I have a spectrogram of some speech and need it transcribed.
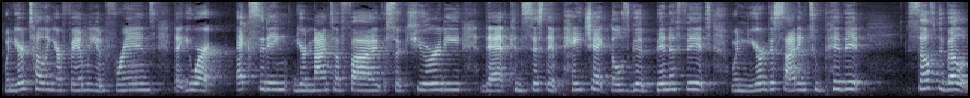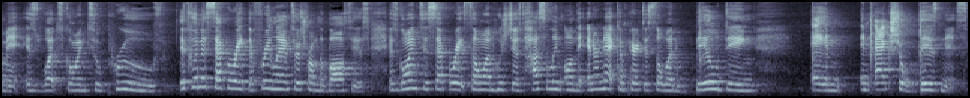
when you're telling your family and friends that you are exiting your nine to five security, that consistent paycheck, those good benefits, when you're deciding to pivot, self-development is what's going to prove it's going to separate the freelancers from the bosses. It's going to separate someone who's just hustling on the internet compared to someone building an, an actual business.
